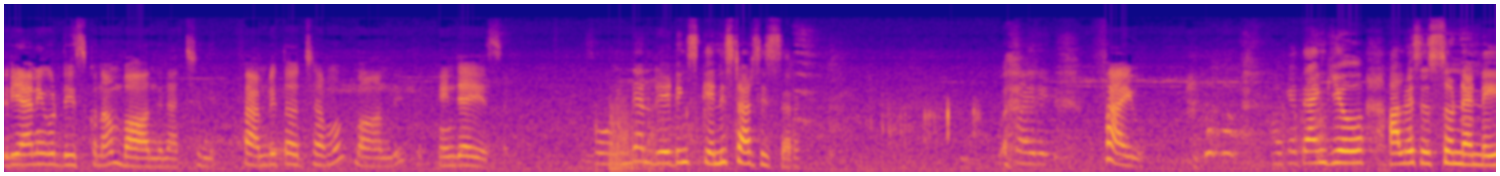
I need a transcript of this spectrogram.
బిర్యానీ కూడా తీసుకున్నాము బాగుంది నచ్చింది. ఫ్యామిలీతో వచ్చాము బాగుంది. ఎంజాయ్ చేసాం. సో ఇండియన్ రేటింగ్స్కి ఎన్ని స్టార్స్ ఇస్తారు? Five okay thank you always వస్తుండండి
